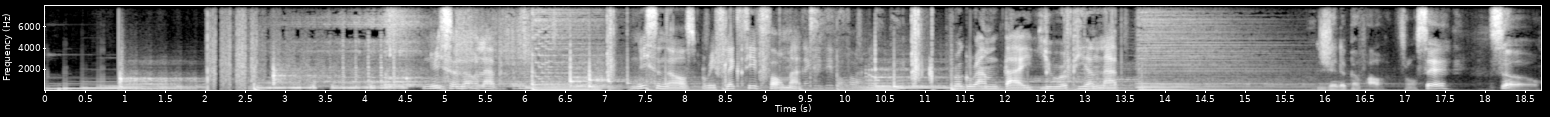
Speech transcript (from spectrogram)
Nuits sonores Lab. Nuits sonores's reflexive format. Programmed by European Lab. Je ne parle français, so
